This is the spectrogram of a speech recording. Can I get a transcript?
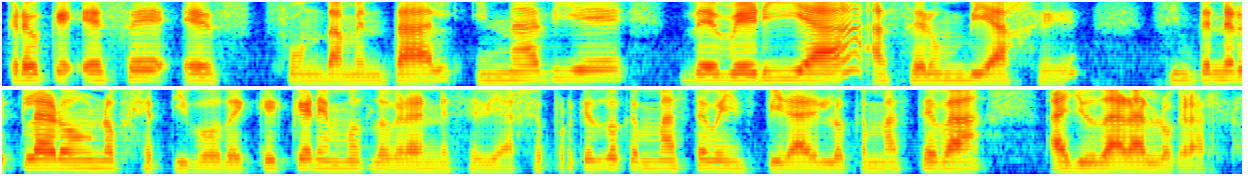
Creo que ese es fundamental y nadie debería hacer un viaje sin tener claro un objetivo de qué queremos lograr en ese viaje, porque es lo que más te va a inspirar y lo que más te va a ayudar a lograrlo.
